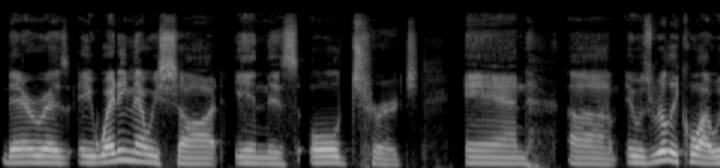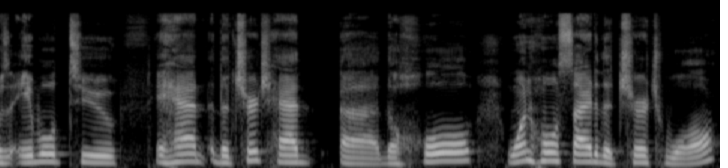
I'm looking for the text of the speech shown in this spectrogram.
There was a wedding that we shot in this old church, and uh, it was really cool. I was able to it had the church had uh, the whole one whole side of the church wall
